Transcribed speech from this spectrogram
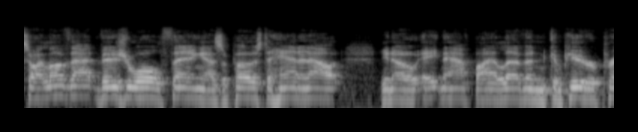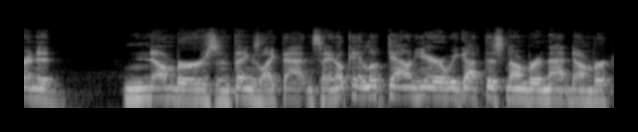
So I love that visual thing as opposed to handing out you know eight and a half by eleven computer printed numbers and things like that and saying okay look down here. We got this number and that number.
